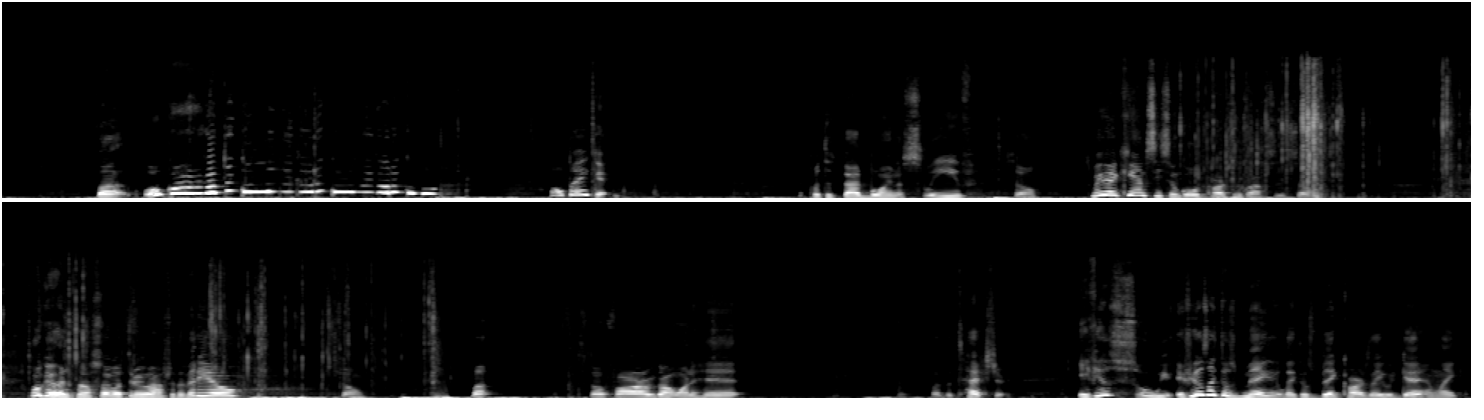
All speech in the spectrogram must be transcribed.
But okay, we got the gold. We got a gold. We got a gold. I'll take it. Put this bad boy in a sleeve. So, so maybe I can see some gold cards with glasses. So we're good, but I'll still go through after the video. So, but so far we got one hit. But the texture, it feels so weird. It feels like those mega, like those big cards that you would get and like,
